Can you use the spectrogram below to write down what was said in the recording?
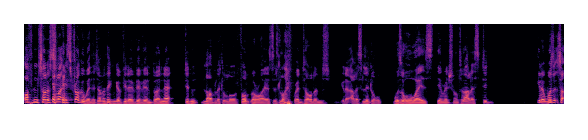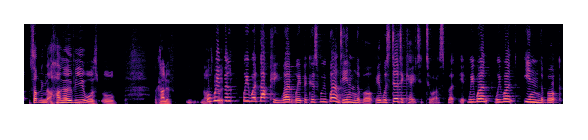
often sort of slightly struggle with it. I'm thinking of you know Vivian Burnett didn't love Little Lord Fauntleroy as his life went on, and you know Alice Liddell was always the original to Alice. Did you know? Was it something that hung over you, or or a kind of? Well, we were, we were lucky, weren't we? Because we weren't in the book; it was dedicated to us, but it, we weren't we weren't in the book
